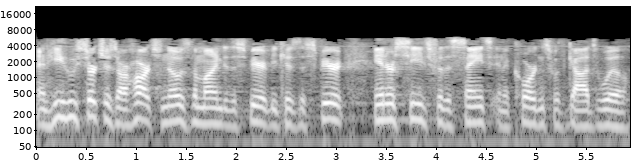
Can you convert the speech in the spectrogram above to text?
And he who searches our hearts knows the mind of the Spirit because the Spirit intercedes for the saints in accordance with God's will.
